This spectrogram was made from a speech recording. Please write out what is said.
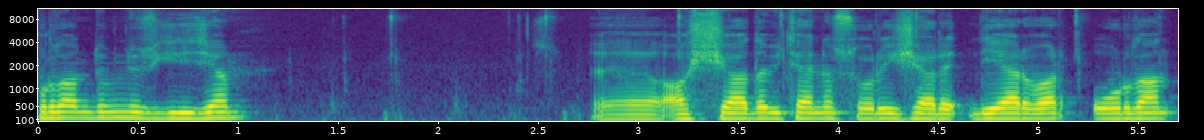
Buradan dümdüz gideceğim. Ee, aşağıda bir tane soru işaretli yer var. Oradan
